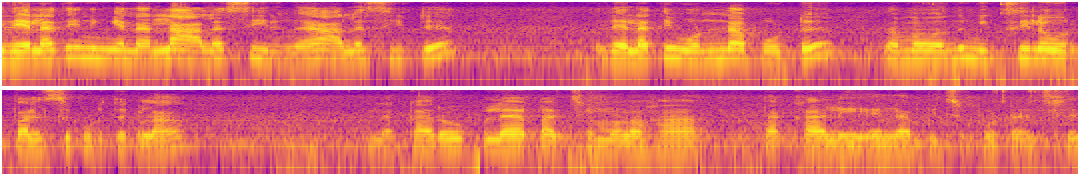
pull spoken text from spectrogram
இது எல்லாத்தையும் நீங்கள் நல்லா அலசிடுங்க அலசிட்டு இது எல்லாத்தையும் ஒன்றா போட்டு நம்ம வந்து மிக்சியில் ஒரு பல்ஸு கொடுத்துக்கலாம். இல்லை கருவேப்பிலை பச்சை மிளகா தக்காளி எல்லாம் பிச்சு போட்டாச்சு.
